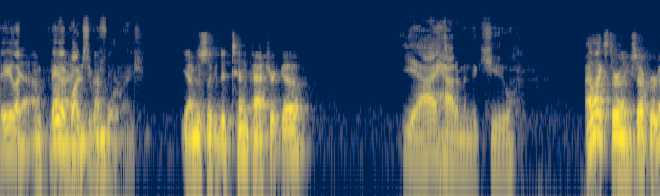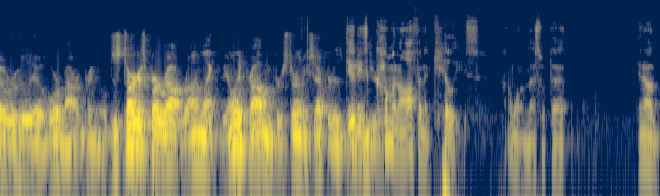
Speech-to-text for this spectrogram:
Maybe like Yeah, I'm maybe like wide receiver I'm- four range. Yeah, I'm just looking. Did Tim Patrick go? Yeah, I had him in the queue. I like Sterling Shepard over Julio or Byron Pringle. Just targets per route run. Like the only problem for Sterling Shepard is Dude, he's injury. coming off an Achilles. I don't want to mess with that. In a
